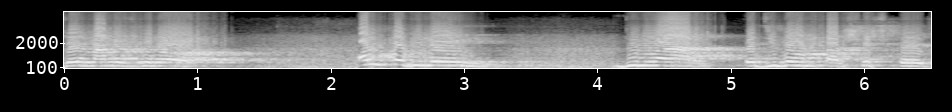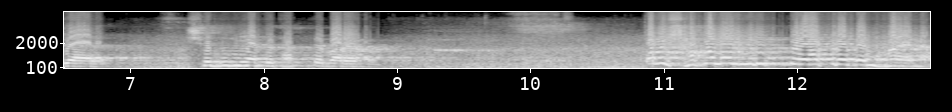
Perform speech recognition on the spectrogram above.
যে মানুষগুলো অল্প দিনেই দুনিয়ার এ জীবন তার শেষ হয়ে যায়, সে দুনিয়াতে থাকতে পারে না। তবে সকলের মৃত্যু একরকম হয় না।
